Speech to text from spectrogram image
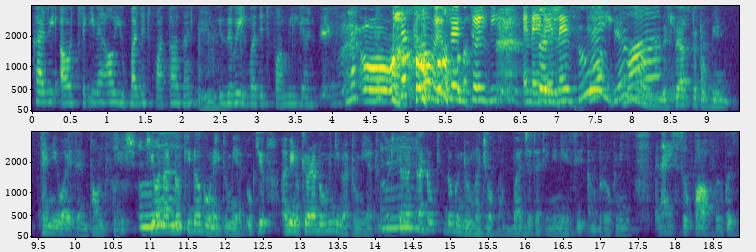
carry out like even how you budget for a 1000 is the way you budget for a million. exactly That's, Oh. that's, that's how my friend told me and I realized so- guy, yeah. wow, There's the aspect of being penny wise and pound foolish. mm. ukiona do kidogo unaitumia. Uki, I mean ukiona do mingi unatumia tu. But ukiona na kado kidogo ndio unajua kubudget ati nini si I'm broke nini. And that is so powerful because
